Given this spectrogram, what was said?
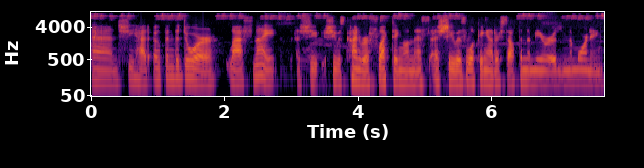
And she had opened the door last night as she, she was kind of reflecting on this as she was looking at herself in the mirror in the morning.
